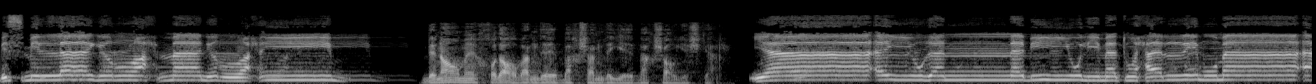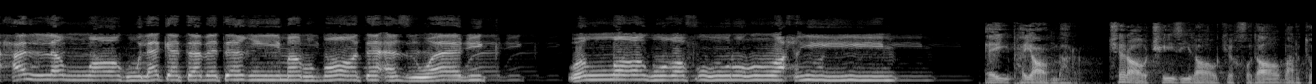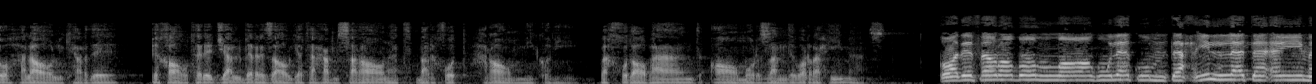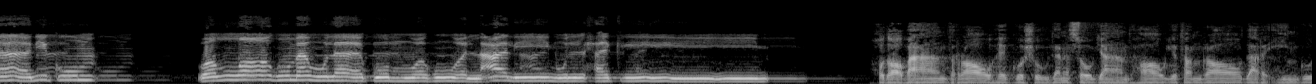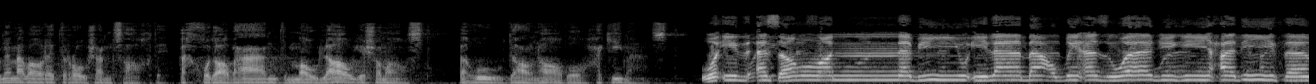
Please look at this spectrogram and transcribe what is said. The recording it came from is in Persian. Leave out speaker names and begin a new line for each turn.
بسم الله الرحمن الرحیم
به نام خداوند بخشنده بخشایشگر
یا ایها النبی لم تحرم ما احل الله لك تبتغی مرضات ازواجك والله غفور رحیم
ای پیامبر چرا چیزی را که خدا بر تو حلال کرده به خاطر جلب رضایت همسرانت بر خود حرام میکنی و خداوند آمرزنده و رحیم است
قد فرض الله لكم تحلة أيمانكم والله مولاكم وهو العليم الحكيم
خداوند راه گشودن سوگندهایتان را در این گونه موارد روشن ساخته و خداوند مولای شماست و او دانا و حکیم است وَإِذْ
أَسَرَّ النَّبِيُّ إِلَى بَعْضِ أَزْوَاجِهِ حَدِيثًا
